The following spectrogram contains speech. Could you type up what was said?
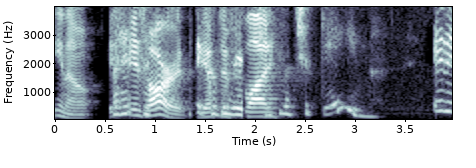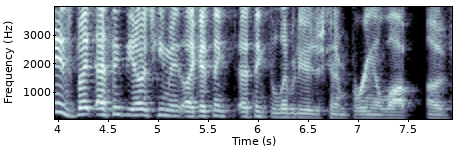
You know, it, it's, it's a, hard. It you have to fly. Championship game. It is, but I think the other team, like I think, I think the Liberty are just going to bring a lot of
